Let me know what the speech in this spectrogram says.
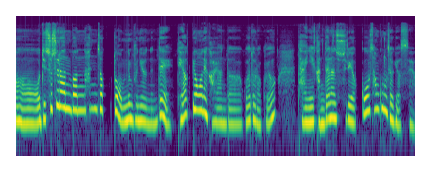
어, 어디 수술 한 번 한 적도 없는 분이었는데 대학병원에 가야 한다고 하더라고요. 다행히 간단한 수술이었고 성공적이었어요.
